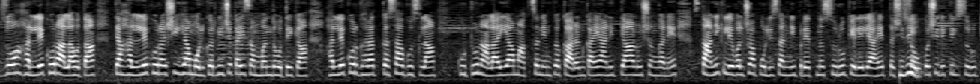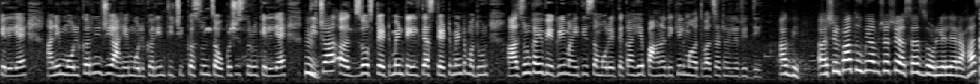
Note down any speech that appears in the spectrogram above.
जो हल्लेखोर आला होता त्या हल्लेखोराशी ह्या मोलकर्णीचे काही संबंध होते का? हल्लेखोर घरात कसा घुसला कुठून आला या मागचं नेमकं कारण काय आहे? आणि त्या अनुषंगाने स्थानिक लेवलच्या पोलिसांनी प्रयत्न सुरू केलेले आहेत. तशी. चौकशी देखील सुरू केलेली आहे. आणि मोलकर्णी जी आहे मोलकरीण तिची कसून चौकशी सुरू केलेली आहे. तिच्या जो स्टेटमेंट येईल त्या स्टेटमेंटमधून अजून काही वेगळी माहिती समोर येते का? हे पाहणं देखील महत्वाचं ठरेल रिद्धी. अगदी. शिल्पा तुम्ही आमच्याशी असंच जोडलेले राहा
